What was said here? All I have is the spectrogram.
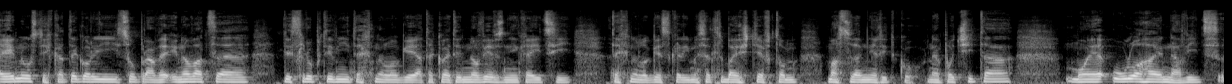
A jednou z těch kategorií jsou právě inovace, disruptivní technologie a takové ty nově vznikající technologie, s kterými se třeba ještě v tom masovém měřítku nepočítá. Moje úloha je navíc eh,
